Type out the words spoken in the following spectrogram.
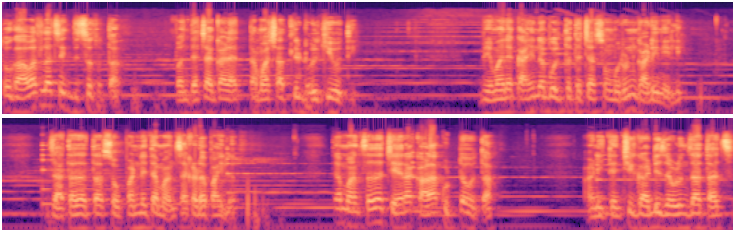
तो गावातलाच एक दिसत होता पण त्याच्या गळ्यात तमाशातली ढोलकी होती. भीमाने काही न बोलता त्याच्या समोरून गाडी नेली. जाता जाता सोपानने त्या माणसाकडे पाहिलं. त्या माणसाचा चेहरा काळा कुट्ट होता. आणि त्यांची गाडी जवळून जाताच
